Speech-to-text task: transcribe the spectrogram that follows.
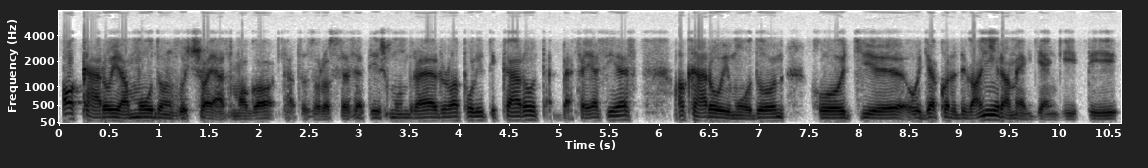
akár olyan módon, hogy saját maga, tehát az orosz vezetés mond rá erről a politikáról, tehát befejezi ezt, akár oly módon, hogy, hogy gyakorlatilag annyira meggyengíti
